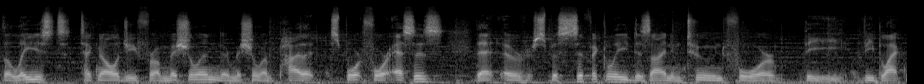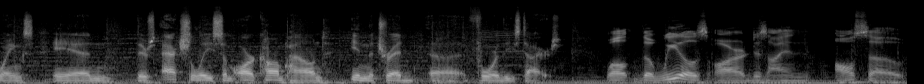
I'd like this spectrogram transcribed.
the latest technology from Michelin. They're Michelin Pilot Sport 4Ss that are specifically designed and tuned for the V Blackwings. And there's actually some R compound in the tread uh, for these tires. Well, the wheels are designed also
